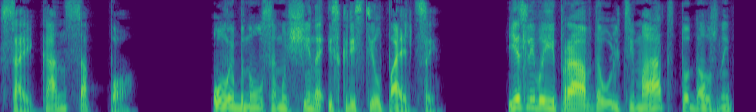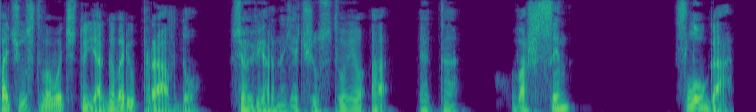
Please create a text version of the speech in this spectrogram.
Сайкан Саппо», — улыбнулся мужчина и скрестил пальцы. «Если вы и правда ультимат, то должны почувствовать, что я говорю правду». «Все верно, я чувствую, а это ваш сын?» Слуга.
